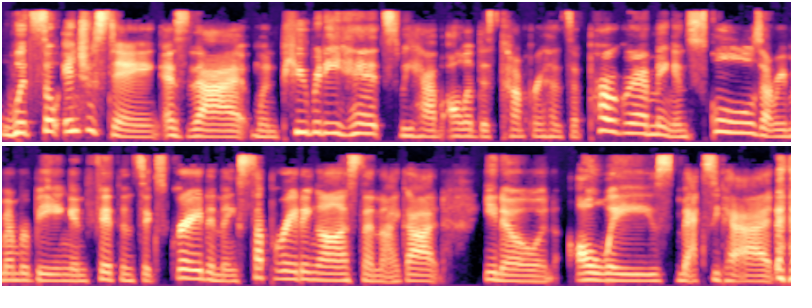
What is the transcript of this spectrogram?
What's so interesting is that when puberty hits, we have all of this comprehensive programming in schools. I remember being in fifth and sixth grade and they separating us. And I got, you know, an always maxi pad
